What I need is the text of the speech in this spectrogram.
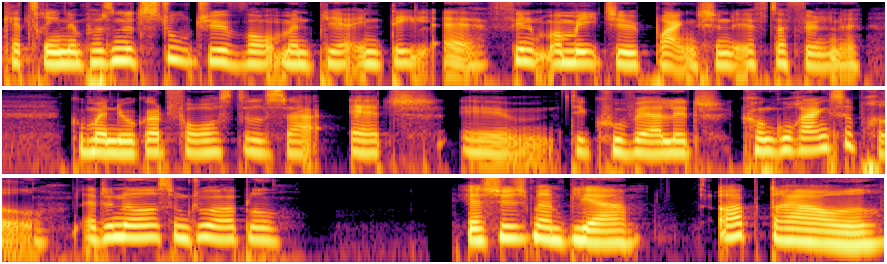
Katrine, på sådan et studie, hvor man bliver en del af film- og mediebranchen efterfølgende, kunne man jo godt forestille sig, at øh, det kunne være lidt konkurrencepræget. Er det noget, som du har oplevet? Jeg synes, man bliver opdraget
